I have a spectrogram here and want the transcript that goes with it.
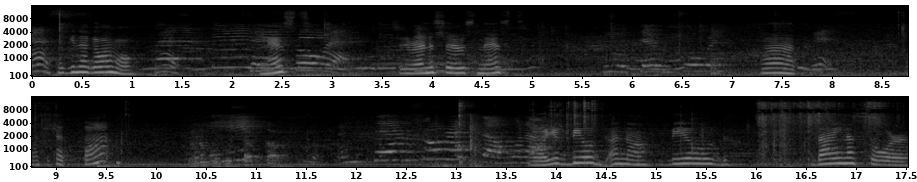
Nest. Ano ginagawa mo? Nest. Nest? Tyrannosaurus nest? What? Nest. What's that? Oh, you build, ano, build dinosaur.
